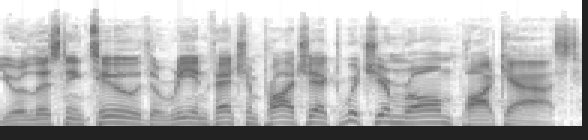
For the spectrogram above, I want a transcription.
You're listening to the Reinvention Project with Jim Rome podcast.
